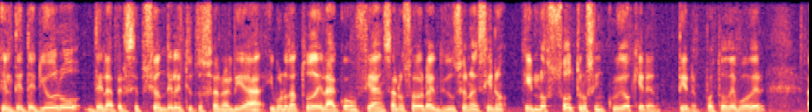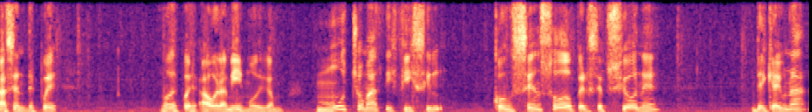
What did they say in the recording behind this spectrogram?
el deterioro de la percepción de la institucionalidad y por lo tanto de la confianza no solo en las instituciones, sino en los otros, incluidos quienes tienen puestos de poder, hacen después, no después, ahora mismo, digamos, mucho más difícil consenso o percepciones de que hay una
